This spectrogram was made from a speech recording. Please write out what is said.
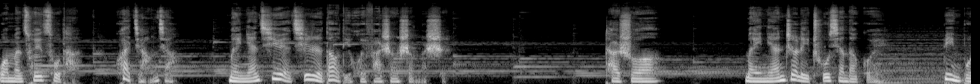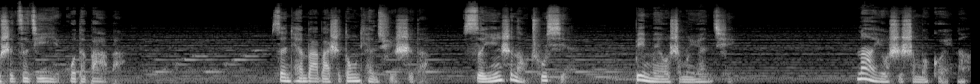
我们催促他快讲讲，每年七月七日到底会发生什么事。他说，每年这里出现的鬼，并不是自己已故的爸爸。森田爸爸是冬天去世的，死因是脑出血，并没有什么冤情。那又是什么鬼呢？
